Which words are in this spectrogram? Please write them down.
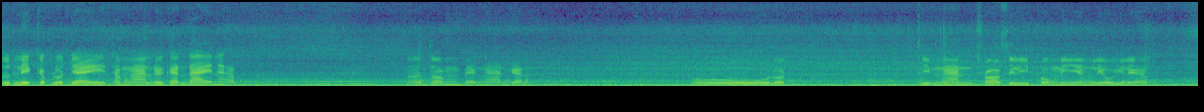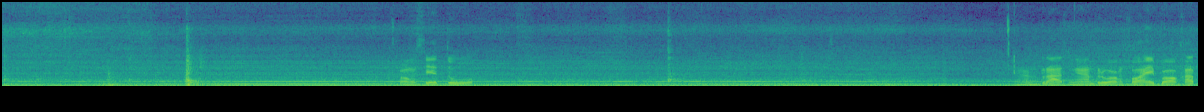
รถเล็กกับรถใหญ่ทำงานด้วยกันได้นะครับ ก็ต้องแบ่งงานกัน โอ้ รถทีมงานชอสิริพงษ์นี่ยังเร็วอยู่เลยครับ ของเสียตูงาน ราดงานหลวงขอให้บอกครับ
